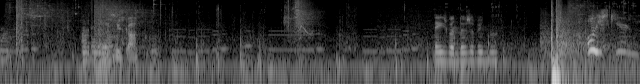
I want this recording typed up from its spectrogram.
No. No, he is. He's gone. These windows have been moving. Oh, you scared me.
